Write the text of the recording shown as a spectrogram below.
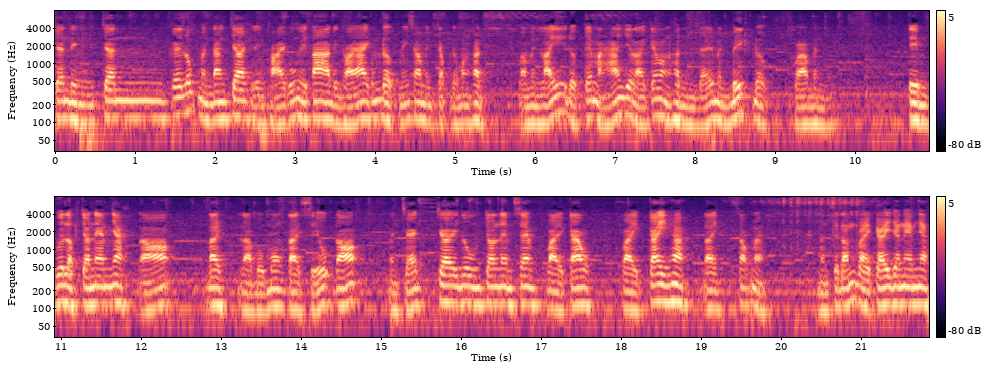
Trên điện, trên cái lúc mình đang chơi, điện thoại của người ta, điện thoại ai cũng được, miễn sao mình chụp được màn hình. Và mình lấy được cái mã với lại cái màn hình để mình biết được và mình tìm quy luật cho anh em nha. Đó, đây là bộ môn tài xỉu. Đó mình sẽ chơi luôn cho anh em xem. Vài cao, vài cây ha. Đây, sóc này mình sẽ đánh vài cây cho anh em nha.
